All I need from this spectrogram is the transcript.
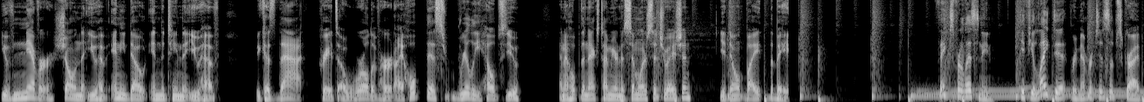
you've never shown that you have any doubt in the team that you have because that creates a world of hurt. I hope this really helps you. And I hope the next time you're in a similar situation, you don't bite the bait. Thanks for listening. If you liked it, remember to subscribe.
